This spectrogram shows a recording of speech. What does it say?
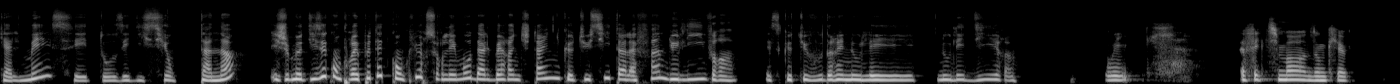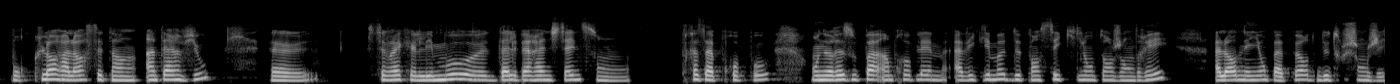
Calmé, c'est aux éditions Tana. Je me disais qu'on pourrait peut-être conclure sur les mots d'Albert Einstein que tu cites à la fin du livre. Est-ce que tu voudrais nous les, nous les dire? Oui, effectivement. Donc, euh, pour clore alors cette interview, euh, c'est vrai que les mots euh, d'Albert Einstein sont très à propos. On ne résout pas un problème avec les modes de pensée qui l'ont engendré, alors n'ayons pas peur de tout changer.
